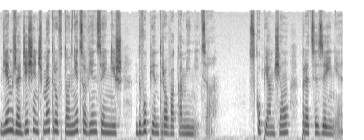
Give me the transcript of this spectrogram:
Wiem, że 10 metrów to nieco więcej niż dwupiętrowa kamienica. Skupiam się precyzyjnie.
